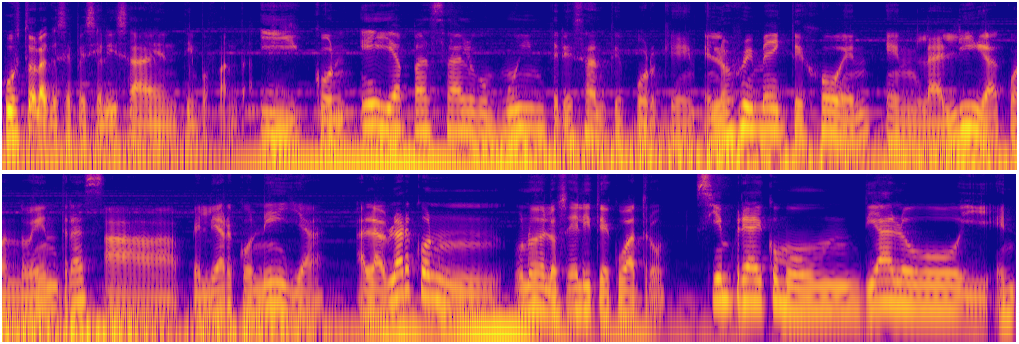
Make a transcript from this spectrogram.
justo la que se especializa en tiempos fantasma. Y con ella pasa algo muy interesante porque en los remakes de Joven, en la liga, cuando entras a pelear con ella, al hablar con uno de los Elite 4, siempre hay como un diálogo y en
